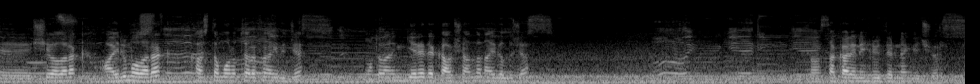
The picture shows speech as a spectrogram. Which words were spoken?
Ee, şey olarak ayrım olarak Kastamonu tarafına gideceğiz. Muhtemelen Gerede kavşağından ayrılacağız. Şu an Sakarya Nehri üzerinden geçiyoruz.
